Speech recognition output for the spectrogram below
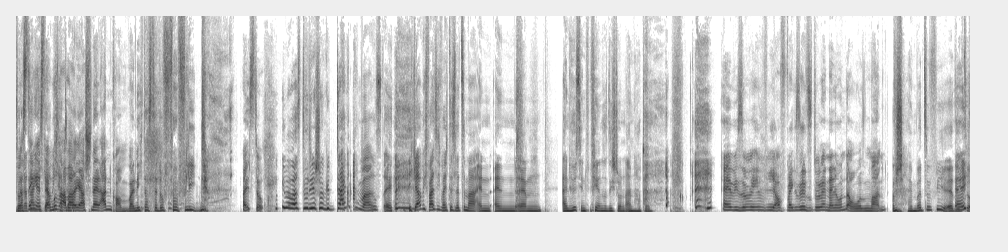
Das Ding sagen, ist, der muss aber ja schnell ankommen, weil nicht, dass der Duft verfliegt. Weißt du? über was du dir schon Gedanken machst. Ey. Ich glaube, ich weiß nicht, weil ich das letzte Mal ein, ein, ähm, ein Höschen 24 Stunden anhatte. Ey, wieso, wie, wie oft wechselst du denn deine Unterhosen, Mann? Scheinbar zu viel. Also Echt zu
